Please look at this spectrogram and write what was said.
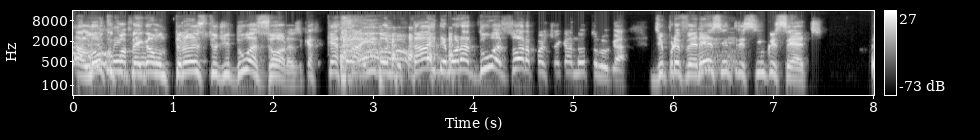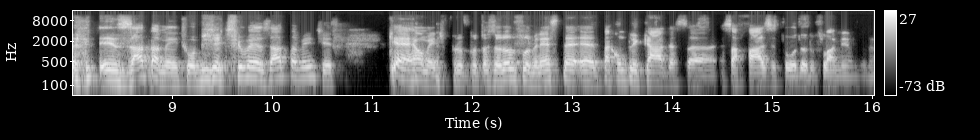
Tá louco para pegar um trânsito de duas horas. Quer, quer sair de onde está e demorar duas horas para chegar em outro lugar. De preferência entre cinco e sete. exatamente, o objetivo é exatamente esse. Que é realmente, para o torcedor do Fluminense, é, tá complicada essa, essa fase toda do Flamengo, né?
